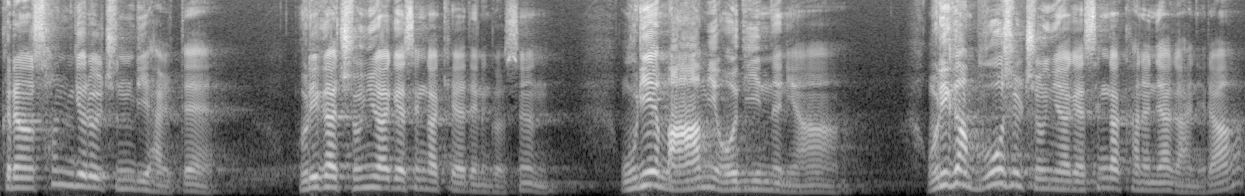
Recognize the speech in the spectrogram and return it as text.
그런 선교를 준비할 때 우리가 중요하게 생각해야 되는 것은 우리의 마음이 어디 있느냐, 우리가 무엇을 중요하게 생각하느냐가 아니라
